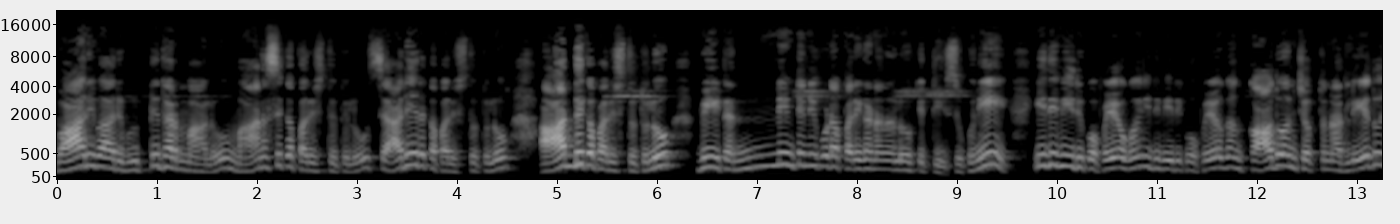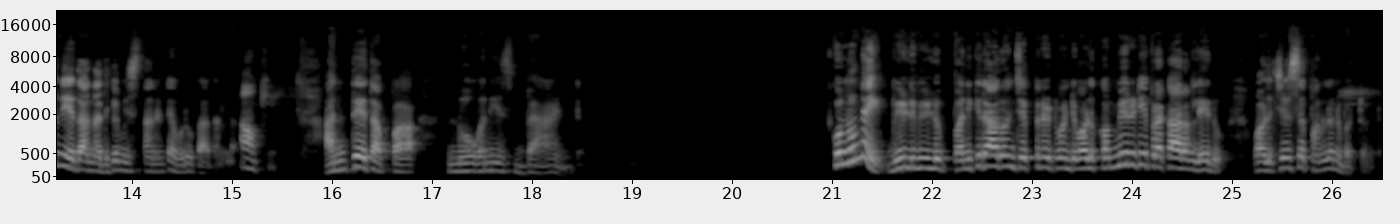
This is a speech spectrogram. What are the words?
వారి వారి వృత్తి ధర్మాలు మానసిక పరిస్థితులు శారీరక పరిస్థితులు ఆర్థిక పరిస్థితులు వీటన్నింటినీ కూడా పరిగణనలోకి తీసుకుని ఇది వీరికి ఉపయోగం ఇది వీరికి ఉపయోగం కాదు అని చెప్తున్నారు. లేదు నేను దాన్ని అధిగమిస్తానంటే ఎవరు కాదనలా ఓకే. అంతే తప్ప నో వన్ ఈజ్ బ్యాండ్. కొన్ని ఉన్నాయి వీళ్ళు వీళ్ళు పనికిరారు అని చెప్పినటువంటి వాళ్ళు కమ్యూనిటీ ప్రకారం లేదు. వాళ్ళు చేసే పనులను బట్టి ఉంది.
